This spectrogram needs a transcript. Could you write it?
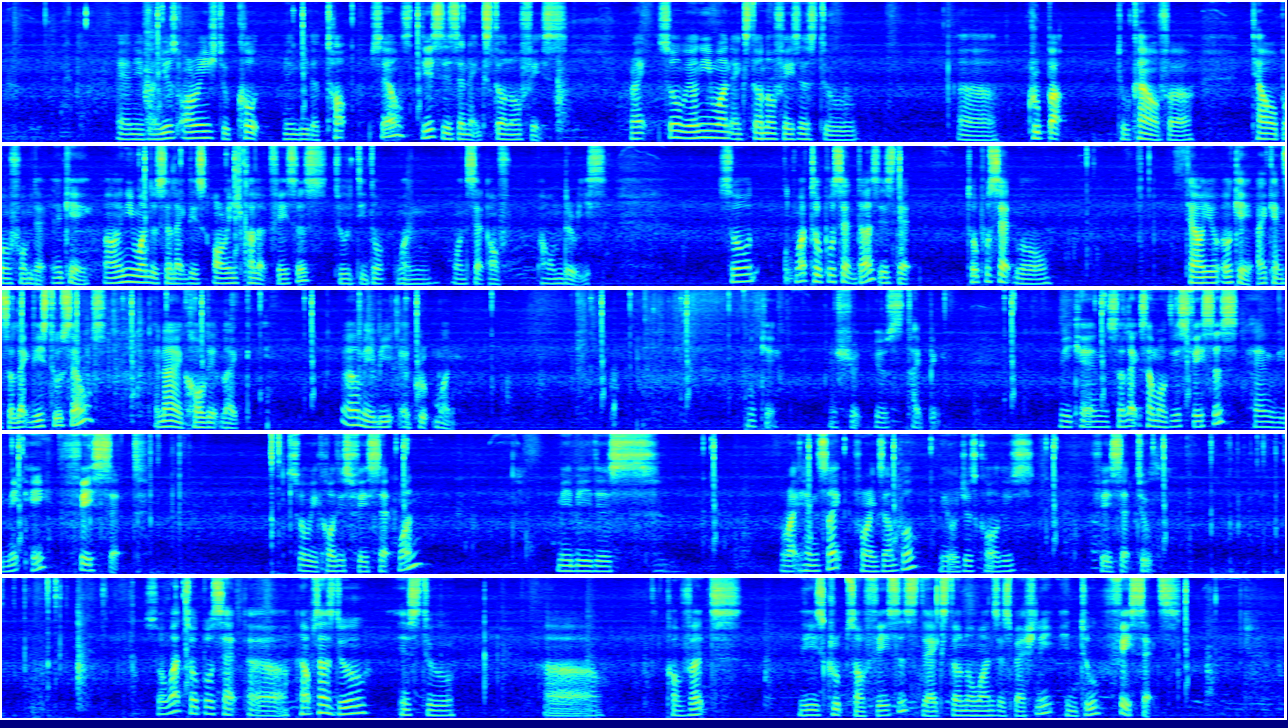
and if I use orange to coat maybe the top cells this is an external face right? So we only want external faces to uh, group up to kind of uh, tell OpenFOAM that okay I only want to select these orange colored faces to denote one one set of boundaries so what TopoSet does is that TopoSet will tell you okay I can select these two cells and I call it like uh, maybe a group 1 okay I should use typing. We can select some of these faces and we make a face set. So we call this face set 1 maybe this right hand side for example we will just call this face set 2 so what TopoSet uh, helps us do is to uh, convert these groups of faces, the external ones especially, into face sets.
